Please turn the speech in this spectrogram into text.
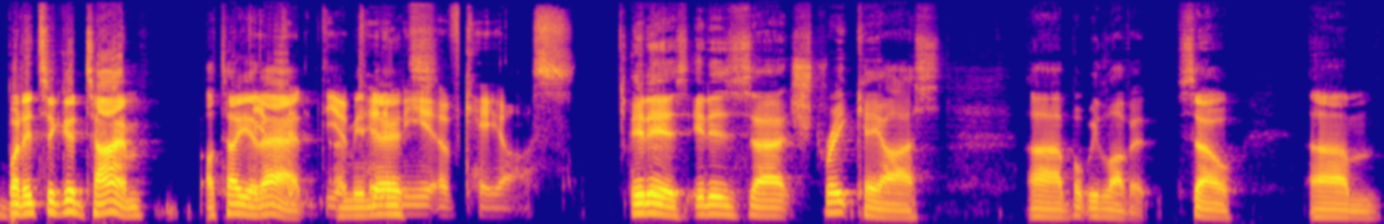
but it's a good time. I'll tell you the, that. the I mean epitome of chaos. it is it is uh straight chaos. Uh but we love it. So um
